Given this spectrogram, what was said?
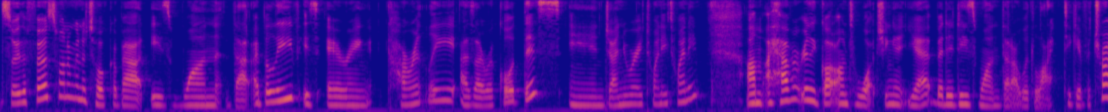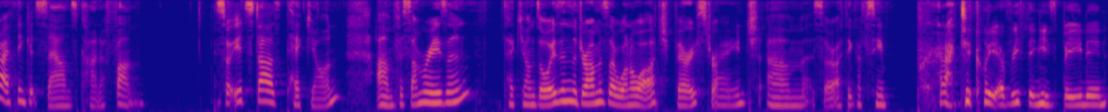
So, the first one I'm going to talk about is one that I believe is airing currently as I record this in January 2020. Um, I haven't really got onto watching it yet, but it is one that I would like to give a try. I think it sounds kind of fun. So it stars Taecyeon. Um, for some reason, Taecyeon's always in the dramas I want to watch. Very strange. Um, so I think I've seen practically everything he's been in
